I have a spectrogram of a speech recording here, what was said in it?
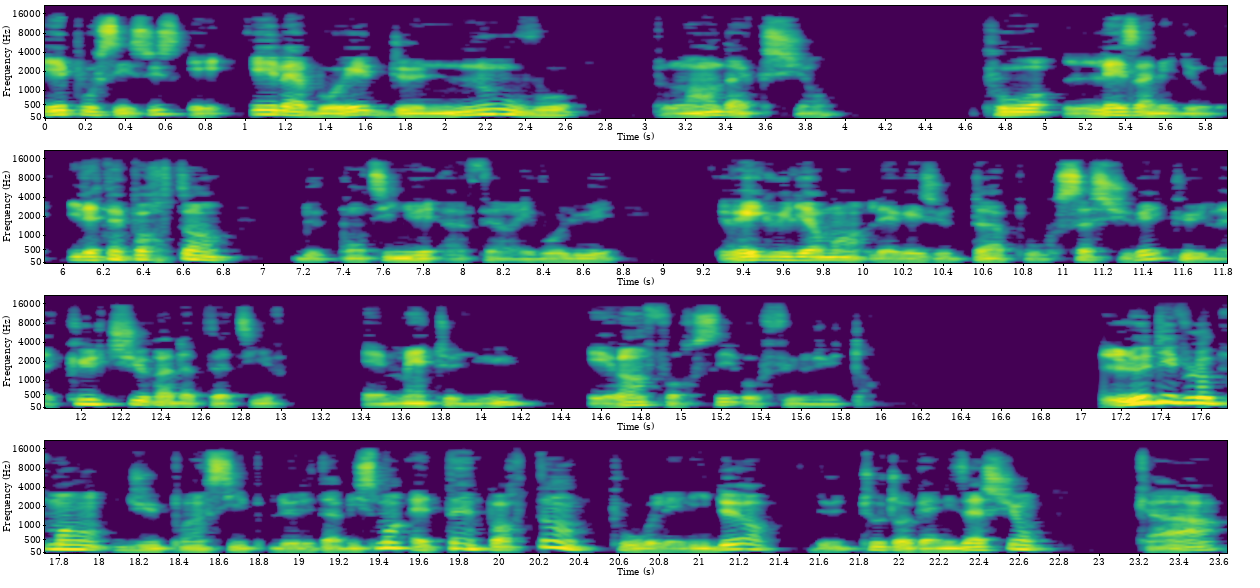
et processus et élaborez de nouveaux plans d'action pour les améliorer. Il est important de continuer à faire évoluer régulièrement les résultats pour s'assurer que la culture adaptative est maintenue et renforcée au fil du temps. Le développement du principe de l'établissement est important pour les leaders de toute organisation car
